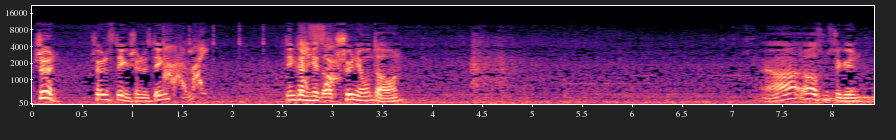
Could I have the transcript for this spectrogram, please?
Schön. Schönes Ding, schönes Ding. Den kann ich jetzt auch schön hier unterhauen. Ja, das müsste gehen.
